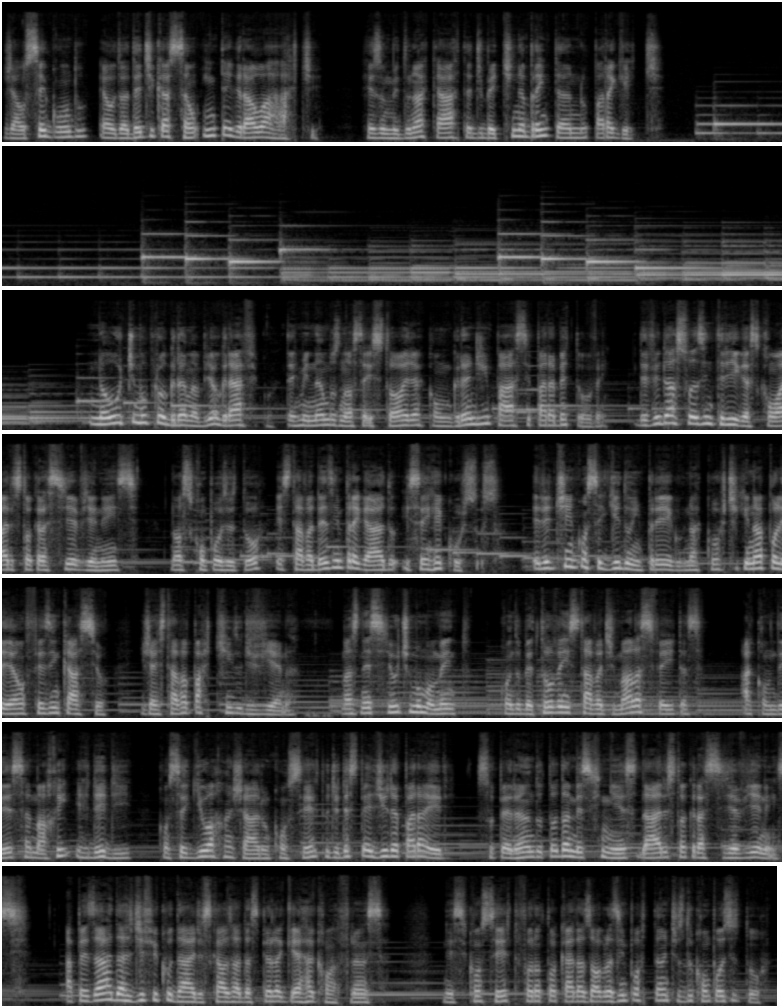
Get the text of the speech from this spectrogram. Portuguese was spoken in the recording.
Já o segundo é o da dedicação integral à arte, resumido na carta de Bettina Brentano para Goethe. No último programa biográfico, terminamos nossa história com um grande impasse para Beethoven. Devido às suas intrigas com a aristocracia vienense, nosso compositor estava desempregado e sem recursos. Ele tinha conseguido um emprego na corte que Napoleão fez em Kassel e já estava partindo de Viena. Mas nesse último momento, quando Beethoven estava de malas feitas, a condessa Marie Erdedy conseguiu arranjar um concerto de despedida para ele, superando toda a mesquinhez da aristocracia vienense. Apesar das dificuldades causadas pela guerra com a França, nesse concerto foram tocadas obras importantes do compositor,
